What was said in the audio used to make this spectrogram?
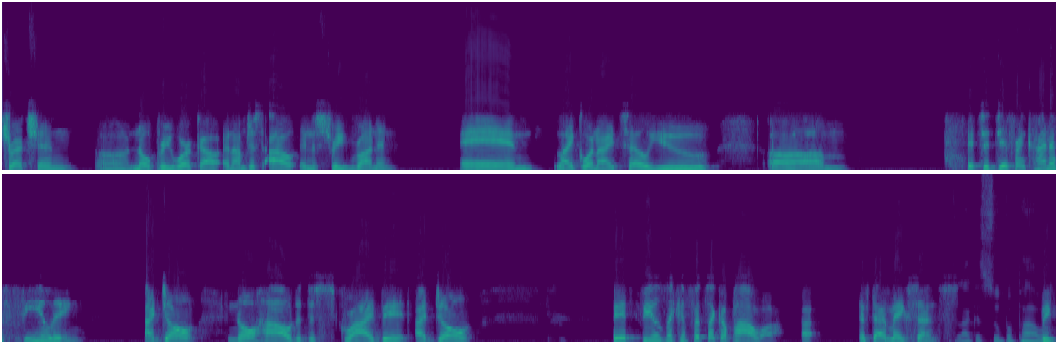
stretching, uh, no pre-workout, and I'm just out in the street running. And like when I tell you, um, it's a different kind of feeling. I don't know how to describe it. I don't. It feels like if it's like a power, uh, if that makes sense. like a superpower. Be-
